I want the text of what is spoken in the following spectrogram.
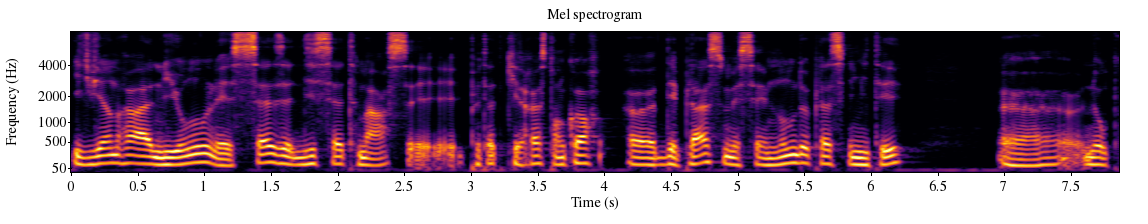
Il viendra à Lyon les 16 et 17 mars. Peut-être qu'il reste encore euh, des places, mais c'est un nombre de places limité. Euh, donc,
